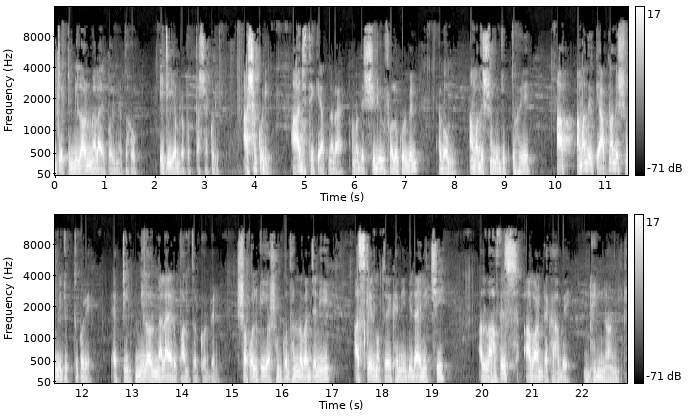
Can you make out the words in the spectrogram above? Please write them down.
এটি একটি মিলন মেলায় পরিণত হোক এটি আমরা প্রত্যাশা করি। আশা করি আজ থেকে আপনারা আমাদের শিডিউল ফলো করবেন এবং আমাদের সঙ্গে যুক্ত হয়ে আপ, আমাদেরকে আপনাদের সঙ্গে যুক্ত করে একটি মিলন মেলায় রূপান্তর করবেন। সকলকেই অসংখ্য ধন্যবাদ জানিয়ে আজকের মতো এখানে বিদায় নিচ্ছি। আল্লাহ হাফেজ, আবার দেখা হবে। भिन्नांश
